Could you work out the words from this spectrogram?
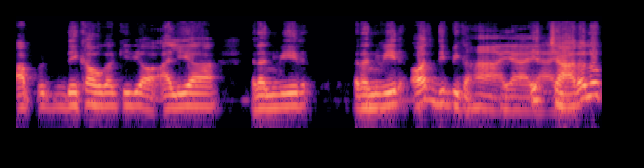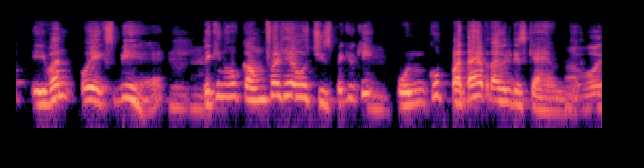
आप देखा होगा कि आलिया रणवीर रणवीर और दीपिका। हाँ या ये या चारों लोग इवन वो एक्स भी है हम्म। लेकिन वो कंफर्ट है उस चीज़ पे क्योंकि हम्म। उनको पता है प्रायोरिटीज क्या है हाँ, उनकी वो हाँ,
